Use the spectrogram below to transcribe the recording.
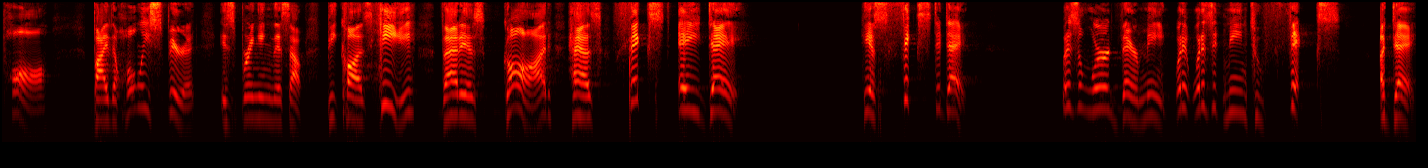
Paul, by the Holy Spirit, is bringing this out. Because he, that is God, has fixed a day he has fixed a day. What does the word there mean? What, what does it mean to fix a day?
